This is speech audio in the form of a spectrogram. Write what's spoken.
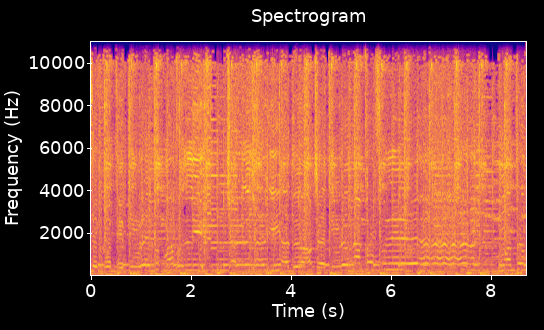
बसेको थिएँ तिम्रै रूपमा भुल्ली। झल झली याद आउँछ तिम्रो नाको फुली म त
